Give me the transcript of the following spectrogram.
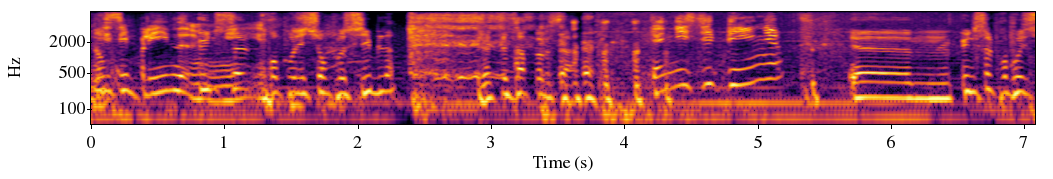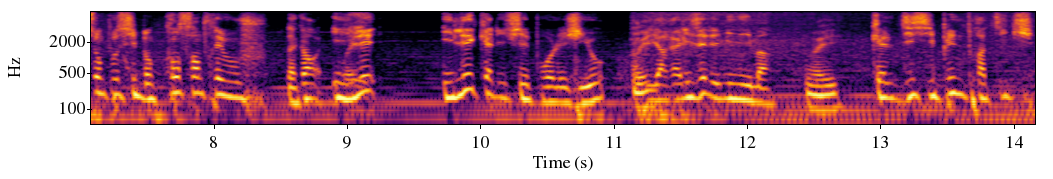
Donc, discipline une seule proposition possible. Je vais te faire comme ça. Quelle discipline Euh, une seule proposition possible. Donc concentrez-vous. D'accord. Il Oui. est, il est qualifié pour les JO. Oui. Il a réalisé les minima. Oui. Quelle discipline pratique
